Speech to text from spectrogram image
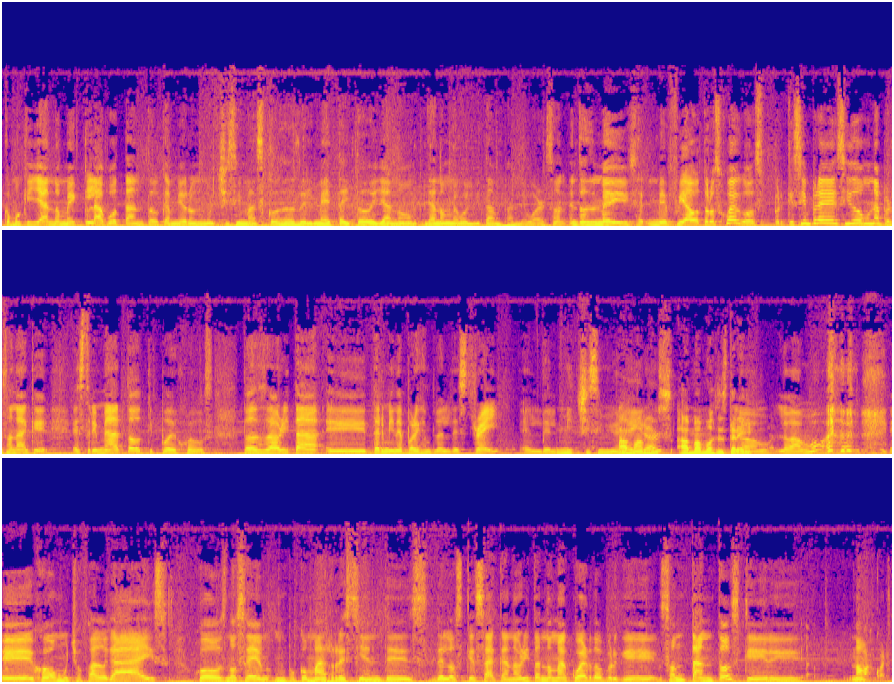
como que ya no me clavó tanto, cambiaron muchísimas cosas del meta y todo, y ya no, ya no me volví tan fan de Warzone. Entonces me, dice- me fui a otros juegos, porque siempre he sido una persona que streamea todo tipo de juegos. Entonces ahorita eh, terminé, por ejemplo, el de Stray, el del Michi Simulator. Amamos, amamos Stray. Lo amo. lo amo. Eh, juego mucho Fall Guys, juegos, no sé, un poco más recientes de los que sacan. Ahorita no me acuerdo porque son tantos que no me acuerdo.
